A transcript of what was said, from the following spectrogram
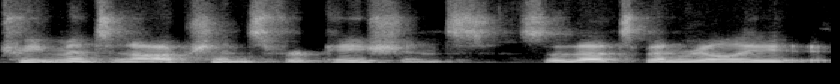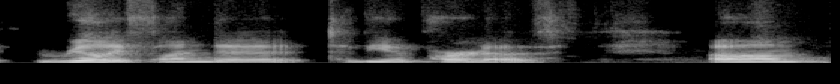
treatments and options for patients. So that's been really, really fun to, to be a part of. Um,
